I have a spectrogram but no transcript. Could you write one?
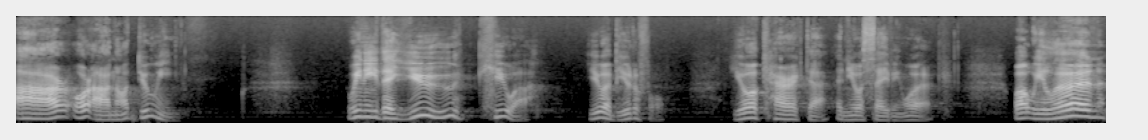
are or are not doing. We need the you cure. You are beautiful. Your character and your saving work. What we learn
